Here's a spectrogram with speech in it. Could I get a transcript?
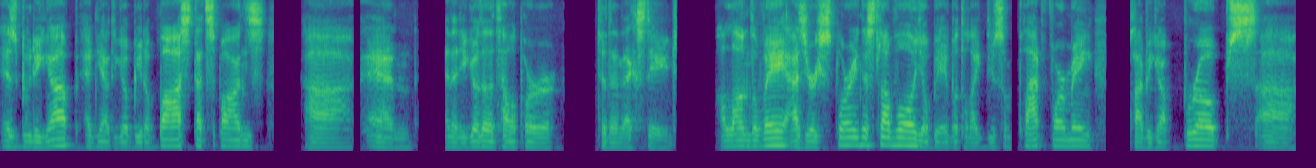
is booting up and you have to go beat a boss that spawns uh and and then you go to the teleporter to the next stage along the way as you're exploring this level you'll be able to like do some platforming climbing up ropes uh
